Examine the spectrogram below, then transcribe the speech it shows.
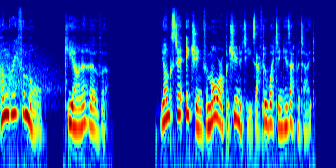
Hungry for more, Ki-Jana Hoever. Youngster itching for more opportunities after whetting his appetite.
